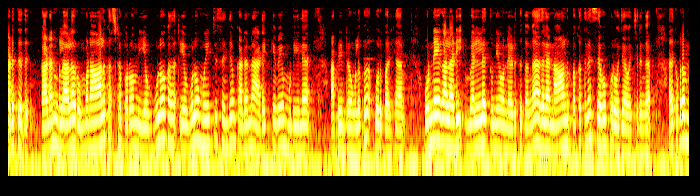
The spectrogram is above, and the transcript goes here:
அடுத்தது கடன்களால் ரொம்ப நாள் கஷ்டப்படுறோம். எவ்வளோ க எவ்வளோ முயற்சி செஞ்சோம் கடனை அடைக்கவே முடியல அப்படின்றவங்களுக்கு ஒரு பரிகாரம். ஒன்றே கால் அடி வெள்ளை துணி ஒன்று எடுத்துக்கோங்க. அதில் நாலு பக்கத்தில் சிவப்பு ரோஜா வச்சுருங்க. அதுக்கப்புறம்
